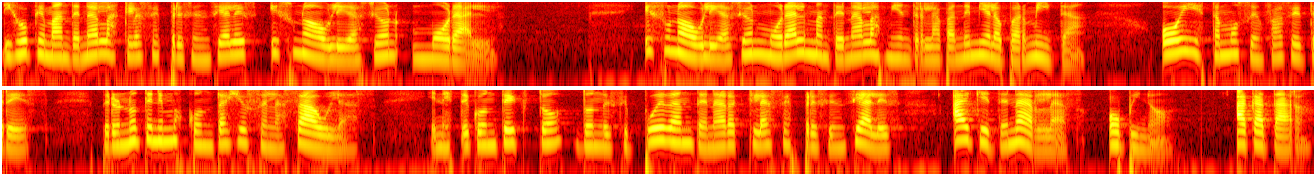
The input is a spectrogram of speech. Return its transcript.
dijo que mantener las clases presenciales es una obligación moral. Es una obligación moral mantenerlas mientras la pandemia lo permita. Hoy estamos en fase 3, pero no tenemos contagios en las aulas. En este contexto, donde se puedan tener clases presenciales, hay que tenerlas, opinó acatar.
